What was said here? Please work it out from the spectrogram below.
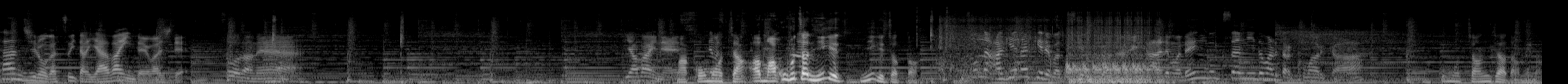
炭治郎がついたらやばいんだよマジで。そうだね。やばいね。まこもちゃん。あまこもちゃん逃げ逃げちゃった。まそんな上げなければ強くはない。あでも煉獄さんに挑まれたら困るか。こもちゃんじゃダメなのか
